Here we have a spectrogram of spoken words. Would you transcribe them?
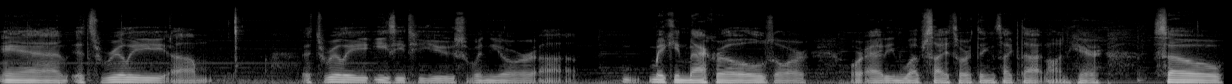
and it's really um, it's really easy to use when you're uh, making macros or or adding websites or things like that on here. So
